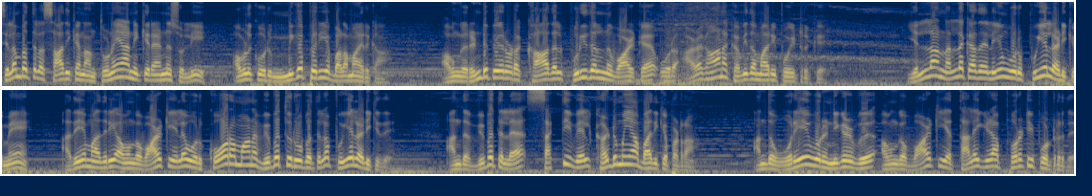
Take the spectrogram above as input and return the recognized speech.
சிலம்பத்தில் சாதிக்க நான் துணையாக நிற்கிறேன்னு சொல்லி அவளுக்கு ஒரு மிகப்பெரிய பலமாக இருக்கான். அவங்க ரெண்டு பேரோட காதல் புரிதல்னு வாழ்க்கை ஒரு அழகான கவிதை மாதிரி போயிட்டுருக்கு. எல்லா நல்ல கதையிலையும் ஒரு புயல் அடிக்குமே. அதே மாதிரி அவங்க வாழ்க்கையில் ஒரு கோரமான விபத்து ரூபத்தில் புயல் அடிக்குது. அந்த விபத்தில் சக்திவேல் கடுமையாக பாதிக்கப்படுறான். அந்த ஒரே ஒரு நிகழ்வு அவங்க வாழ்க்கைய தலைகீழா புரட்டி போட்டுருது.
